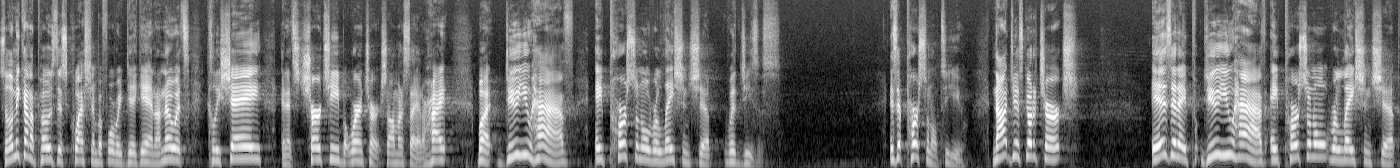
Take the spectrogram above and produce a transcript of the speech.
So let me kind of pose this question before we dig in. I know it's cliche and it's churchy, but we're in church, so I'm going to say it, all right? But do you have a personal relationship with Jesus? Is it personal to you? Not just go to church. Is it a do you have a personal relationship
